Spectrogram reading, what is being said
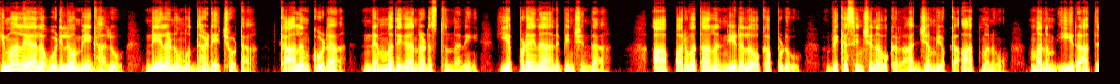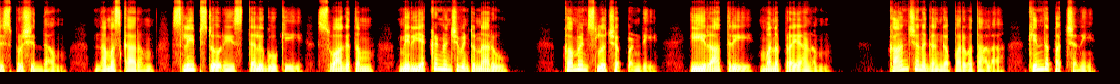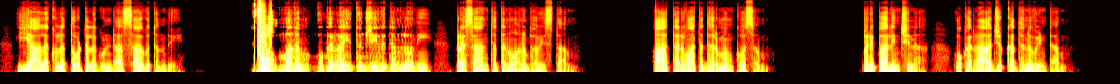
హిమాలయాల ఒడిలో మేఘాలు నేలను ముద్దాడే చోట. కాలం కూడా నెమ్మదిగా నడుస్తుందని ఎప్పుడైనా అనిపించిందా? ఆ పర్వతాల నీడలో ఒకప్పుడు వికసించిన ఒక రాజ్యం యొక్క ఆత్మను మనం ఈ రాత్రి స్పృశిద్దాం. నమస్కారం స్లీప్ స్టోరీస్ తెలుగుకి స్వాగతం. మీరు ఎక్కడ్నుంచి వింటున్నారు? కామెంట్స్లో చెప్పండి. ఈ రాత్రి మన ప్రయాణం. కాంచనగంగ పర్వతాల కింద పచ్చని యాలకుల తోటల గుండా సాగుతుంది. మనం ఒక రైతు జీవితంలోని ప్రశాంతతను అనుభవిస్తాం. ఆ తర్వాత ధర్మం కోసం పరిపాలించిన ఒక రాజు కథను వింటాం.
